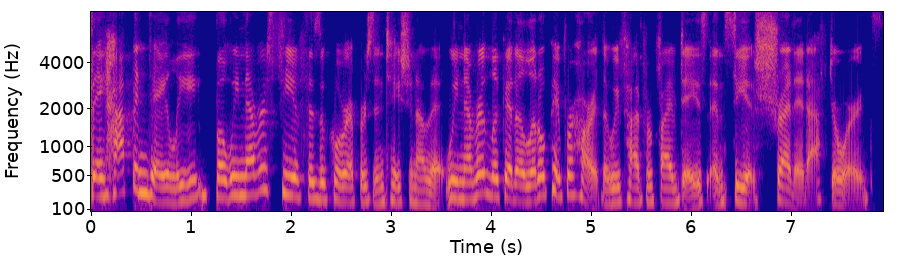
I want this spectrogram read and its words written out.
they happen daily, but we never see a physical representation of it. We never look at a little paper heart that we've had for five days and see it shredded afterwards.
